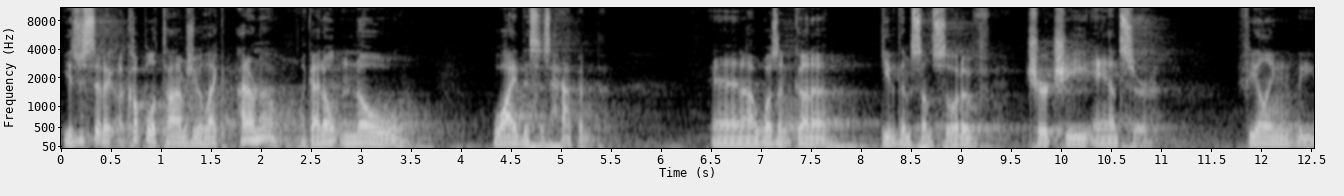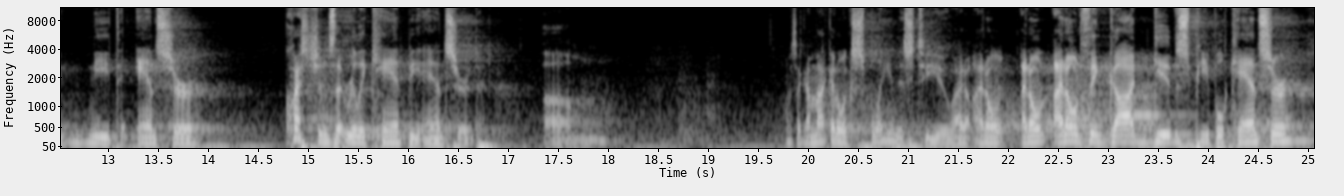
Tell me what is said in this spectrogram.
You just said a, a couple of times, you were like, I don't know. Like, I don't know why this has happened. And I wasn't going to give them some sort of churchy answer, feeling the need to answer questions that really can't be answered. Um, I was like, I'm not going to explain this to you. I don't, I, don't, I, don't, I don't think God gives people cancer.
